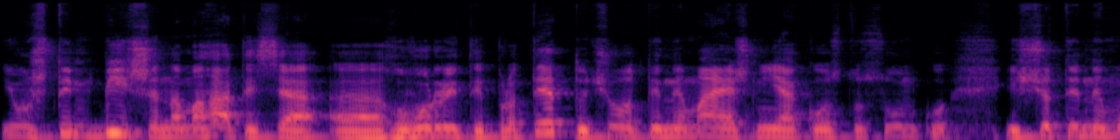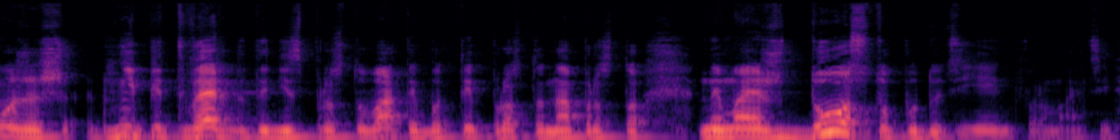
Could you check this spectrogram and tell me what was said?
і уж тим більше намагатися е, говорити про те, до чого ти не маєш ніякого стосунку, і що ти не можеш ні підтвердити, ні спростувати, бо ти просто-напросто не маєш доступу до цієї інформації.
